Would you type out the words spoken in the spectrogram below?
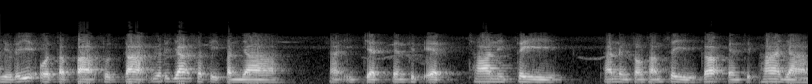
หิริโอตปะสุตตะวิริยะสติปัญญาอีกเจ็ดเป็นสิบเอ็ดชาอีกสี่ชาหนึ่งสองสามสี่ก็เป็นสิบห้าอย่าง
